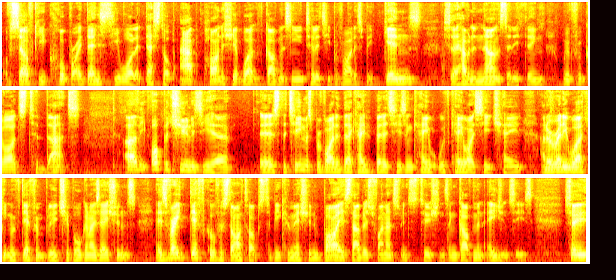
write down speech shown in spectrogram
of Selfkey corporate identity wallet desktop app, partnership work with governments and utility providers begins. So they haven't announced anything with regards to that. Uh, the opportunity here is the team has provided their capabilities in K- with KYC chain and already working with different blue chip organizations. It's very difficult for startups to be commissioned by established financial institutions and government agencies. So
